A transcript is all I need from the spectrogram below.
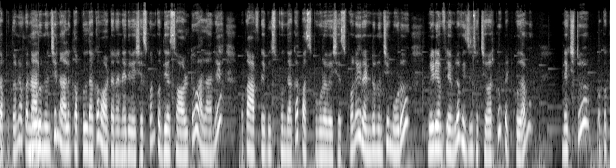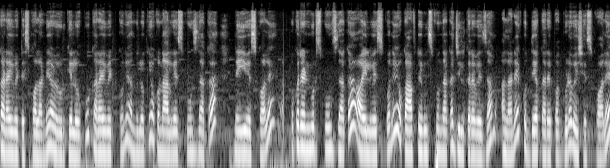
కప్పుతోని ఒక నాలుగు నుంచి నాలుగు కప్పుల దాకా వాటర్ అనేది వేసేసుకొని కొద్దిగా సాల్ట్ అలానే ఒక హాఫ్ టేబుల్ స్పూన్ దాకా పసుపు కూడా వేసేసుకొని రెండు నుంచి మూడు మీడియం ఫ్లేమ్లో విజిల్స్ వచ్చే వరకు పెట్టుకుందాం. నెక్స్ట్ ఒక కడాయి పెట్టేసుకోవాలండి. అవి ఉడికేలోపు కడాయి పెట్టుకొని అందులోకి ఒక నాలుగైదు స్పూన్స్ దాకా నెయ్యి వేసుకోవాలి. ఒక రెండు మూడు స్పూన్స్ దాకా ఆయిల్ వేసుకొని ఒక హాఫ్ టేబుల్ స్పూన్ దాకా జీలకర్ర వేద్దాం. అలానే కొద్దిగా కరివేపాకు కూడా వేసేసుకోవాలి.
